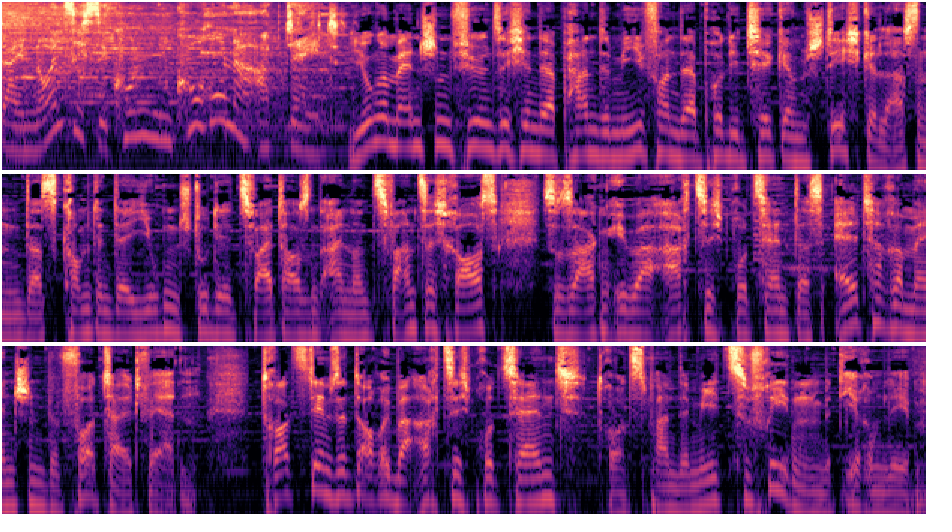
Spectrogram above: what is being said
Dein 90 Sekunden Corona-Update. Junge Menschen fühlen sich in der Pandemie von der Politik im Stich gelassen. Das kommt in der Jugendstudie 2021 raus. So sagen über 80 Prozent, dass ältere Menschen bevorteilt werden. Trotzdem sind auch über 80 Prozent trotz Pandemie zufrieden mit ihrem Leben.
